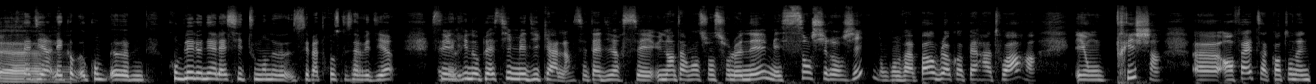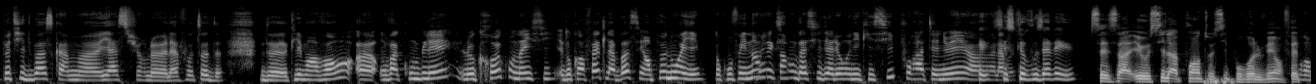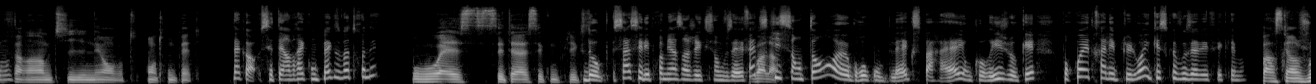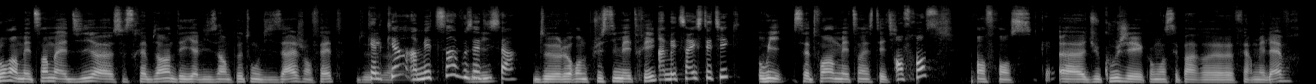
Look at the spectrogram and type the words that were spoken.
Euh, C'est-à-dire les com- com- euh, combler le nez à l'acide, tout le monde ne sait pas trop ce que ça veut dire. C'est une rhinoplastie médicale, hein. c'est-à-dire c'est une intervention sur le nez, mais sans chirurgie. Donc on ne va pas au bloc opératoire et on triche. Euh, en fait, quand on a une petite bosse comme euh, il y a sur le- la photo de, de Clément avant, euh, on va combler le creux qu'on a ici. Et donc en fait, la bosse est un peu noyée. Donc on fait une injection d'acide hyaluronique ici pour atténuer euh, C'est bosse. ce que vous avez eu. C'est ça. Et aussi la pointe aussi pour relever, en fait, Pour faire un petit nez en, en trompette. D'accord. C'était un vrai complexe, votre nez? Ouais, c'était assez complexe. Donc, ça, c'est les premières injections que vous avez faites. Voilà. Ce qui s'entend, euh, gros complexe, pareil, on corrige, OK. Pourquoi être allé plus loin et qu'est-ce que vous avez fait, Clément? Parce qu'un jour, un médecin m'a dit euh, ce serait bien d'égaliser un peu ton visage, en fait. Quelqu'un, un médecin, vous a dit ça? De le rendre plus symétrique. Un médecin esthétique? Oui, cette fois, un médecin esthétique. En France? En France. Euh, du coup, j'ai commencé par faire mes lèvres,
